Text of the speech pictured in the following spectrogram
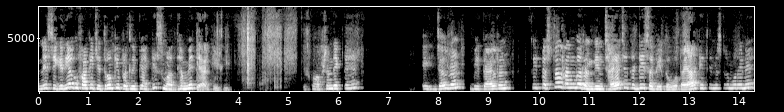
ने सिगिरिया गुफा के चित्रों की प्रतिलिपियाँ किस माध्यम में तैयार की थी? इसको ऑप्शन देखते हैं। ए, जल रंग, बी, तैल रंग, सी, पेस्टल रंग व रंगीन छाया चित्र डी, सभी तो वो तैयार की थी मिस्टर मुरे ने।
